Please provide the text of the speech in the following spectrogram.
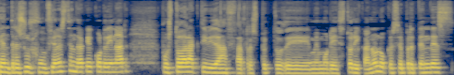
que entre sus funciones tendrá que coordinar pues toda la actividad al respecto de memoria histórica, ¿no? Lo que se pretende es,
